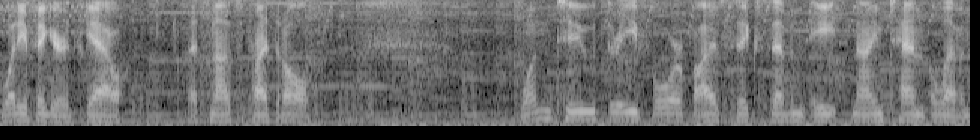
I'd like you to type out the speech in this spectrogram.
What do you figure? It's Gau. That's not a surprise at all. 1, 2, 3, 4, 5, 6, 7, 8, 9, 10, 11.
